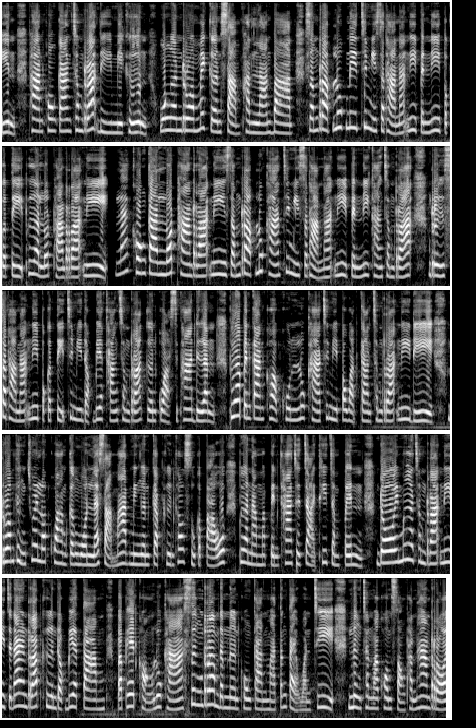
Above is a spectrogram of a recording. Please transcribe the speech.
-19 ผ่านโครงการชำระดีมีคืน วงเงินรวมไม่เกิน 3,000 ล้านบาทสำหรับลูกหนี้ที่มีสถานะหนี้เป็นหนี้ปกติเพื่อลดภาระหนี้และโครงการลดภาระหนี้สำหรับลูกค้าที่มีสถานะหนี้เป็นหนี้ค้างชำระ หรือสถานะหนี้ปกติที่มีดอกเบี้ยค้างชำระเกินกว่า 15 เดือน เพื่อเป็นการขอบคุณลูกค้าที่มีประวัติการชำระหนี้ดี รวมถึงช่วยลดความกังวล และสามารถมีเงินกลับคืนเข้าสู่กระเป๋า เพื่อนำมาเป็นค่าใช้จ่ายที่จำเป็น โดยเมื่อชำระหนี้จะได้รับคืนดอกเบี้ยตามประเภทของลูกค้า ซึ่งเริ่มดำเนินโครงการมาตั้งแต่วันที่ 1 ธันวาคม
